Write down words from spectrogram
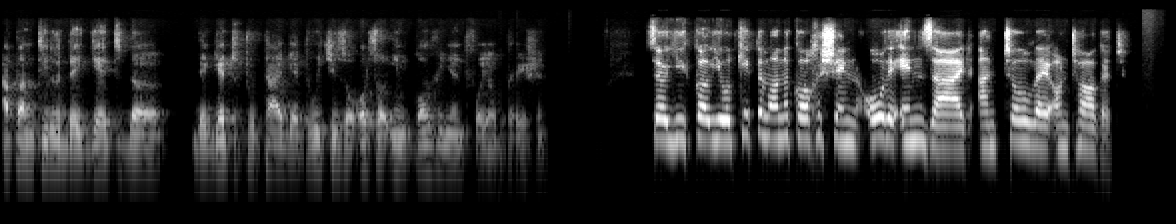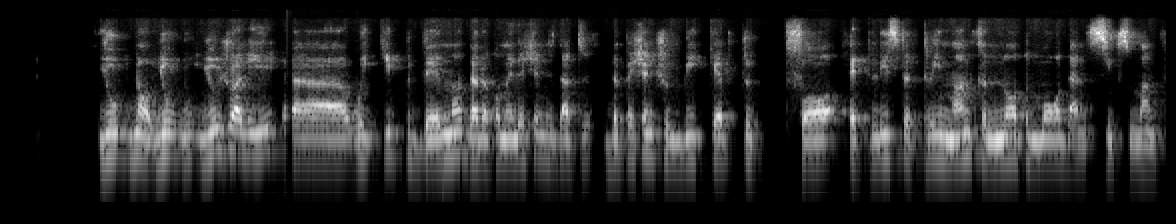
up until they get the they get to target, which is also inconvenient for your patient. So you go, you will keep them on the colchicine or the NSAID until they're on target. You no, you usually uh, we keep them. The recommendation is that the patient should be kept for at least three months, not more than six months.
